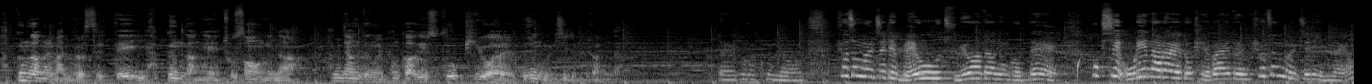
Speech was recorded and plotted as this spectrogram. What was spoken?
합금강을 만들었을 때 이 합금강의 조성이나 함량 등을 평가하기 위해서도 비교할 표준 물질이 필요합니다. 네, 그렇군요. 표준 물질이 매우 중요하다는 건데 혹시 우리나라에도 개발된 표준 물질이 있나요?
